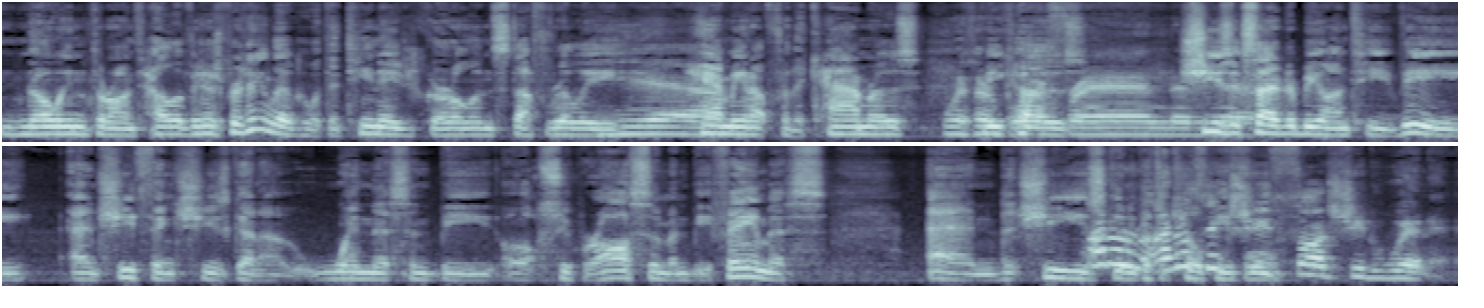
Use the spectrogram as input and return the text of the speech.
knowing they're on television, particularly with the teenage girl and stuff, really Yeah. hamming it up for the cameras With her because boyfriend and- she's yeah. excited to be on TV and she thinks she's gonna win this and be all super awesome and be famous, and that she's gonna don't, get I to don't kill think people. she thought she'd win it.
